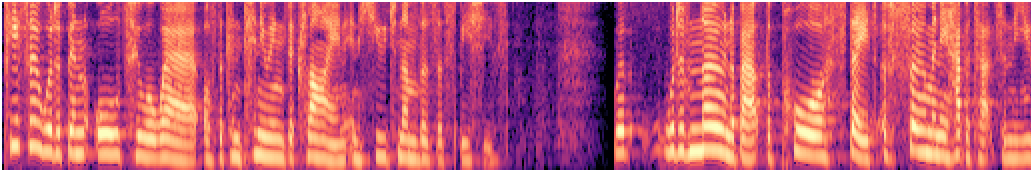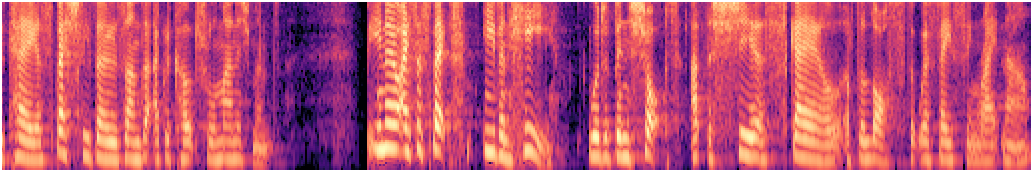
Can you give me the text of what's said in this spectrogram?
Peter would have been all too aware of the continuing decline in huge numbers of species would have known about the poor state of so many habitats in the UK, especially those under agricultural management. But you know, I suspect even he would have been shocked at the sheer scale of the loss that we're facing right now.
